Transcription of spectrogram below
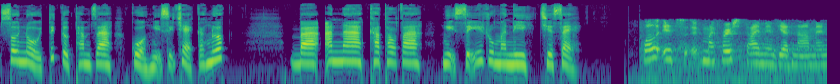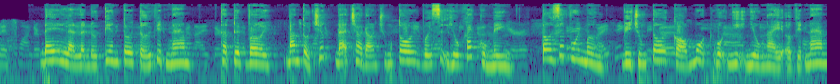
sôi nổi, tích cực tham gia của nghị sĩ trẻ các nước. Bà Anna Katauta, nghị sĩ Rumani, chia sẻ. Đây là lần đầu tiên tôi tới Việt Nam. Thật tuyệt vời, ban tổ chức đã chào đón chúng tôi với sự hiếu khách của mình. Tôi rất vui mừng vì chúng tôi có một hội nghị nhiều ngày ở Việt Nam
